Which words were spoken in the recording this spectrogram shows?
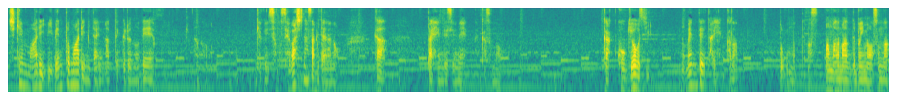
試験もありイベントもありみたいになってくるのであの逆にその世話しなさみたいなのが大変ですよね。なんかその学校行事の面で大変かなと思ってます。まあまあまあでも今はそんな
